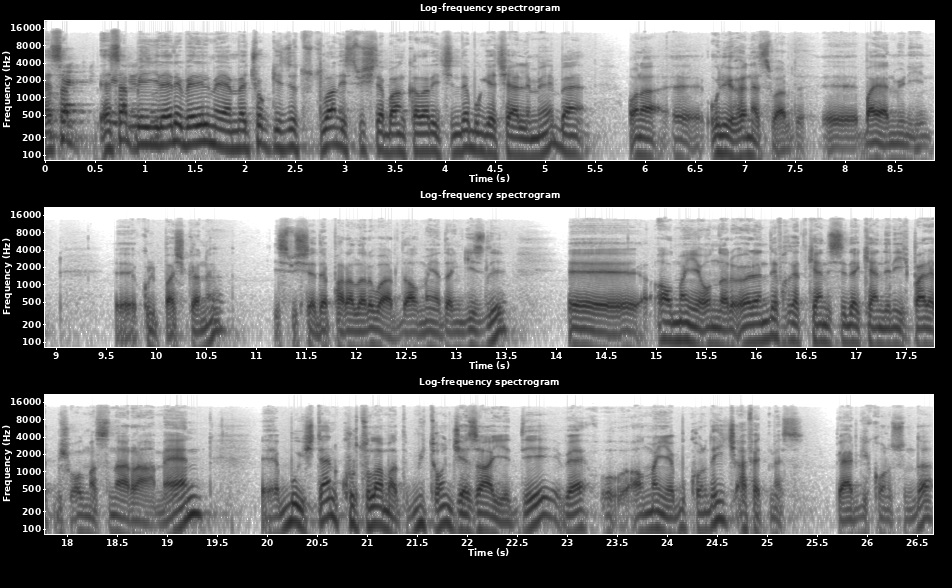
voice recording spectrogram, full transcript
hesap hesap bilgileri verilmeyen ve çok gizli tutulan İsviçre bankaları içinde bu geçerli mi? Ben ona e, Uli Hoeneß vardı. E, Bayern Münih'in e, kulüp başkanı. İsviçre'de paraları vardı Almanya'dan gizli. E, Almanya onları öğrendi fakat kendisi de kendini ihbar etmiş olmasına rağmen e, bu işten kurtulamadı. Müton ceza yedi ve o, Almanya bu konuda hiç affetmez. Vergi konusunda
